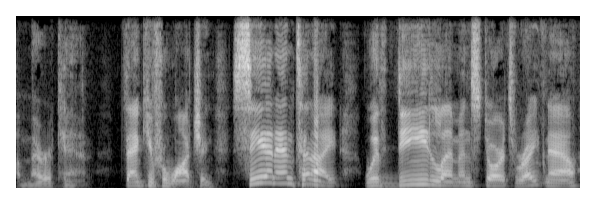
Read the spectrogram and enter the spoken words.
American. Thank you for watching. CNN Tonight with D. Lemon starts right now.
